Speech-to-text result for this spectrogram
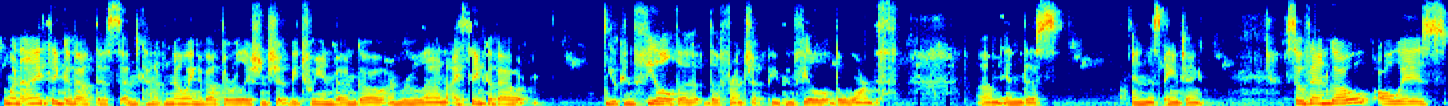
when I think about this and kind of knowing about the relationship between Van Gogh and Roulin, I think about you can feel the the friendship, you can feel the warmth um, in this in this painting. So Van Gogh always,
